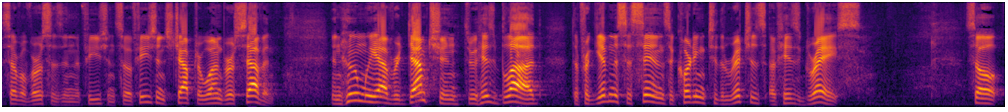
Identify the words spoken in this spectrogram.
several verses in Ephesians. So, Ephesians chapter 1, verse 7 In whom we have redemption through his blood, the forgiveness of sins according to the riches of his grace. So,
